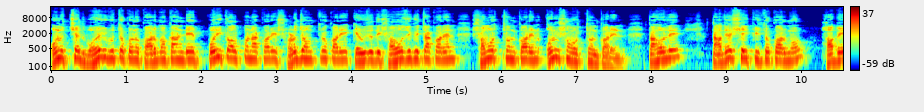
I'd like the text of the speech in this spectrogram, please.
অনুচ্ছেদ বহির্ভূত কোনো কর্মকাণ্ডের পরিকল্পনা করে, ষড়যন্ত্র করে, কেউ যদি সহযোগিতা করেন, সমর্থন করেন, অনুসমর্থন করেন, তাহলে তাদের সেই কৃতকর্ম হবে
